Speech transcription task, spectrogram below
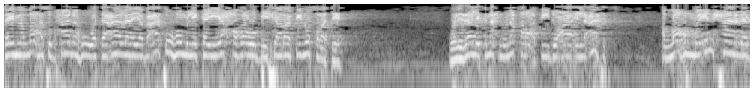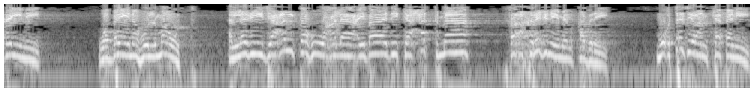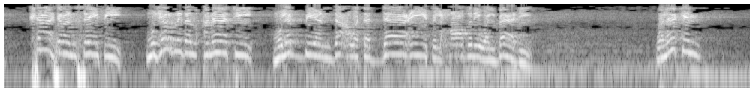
فإن الله سبحانه وتعالى يبعثهم لكي يحظوا بشرف نصرته. ولذلك نحن نقرأ في دعاء العهد اللهم إن حال بيني وبينه الموت الذي جعلته على عبادك حتما فأخرجني من قبري. مؤتزرا كفني شاهرا سيفي مجردا قناتي ملبيا دعوة الداعي في الحاضر والبادي. ولكن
